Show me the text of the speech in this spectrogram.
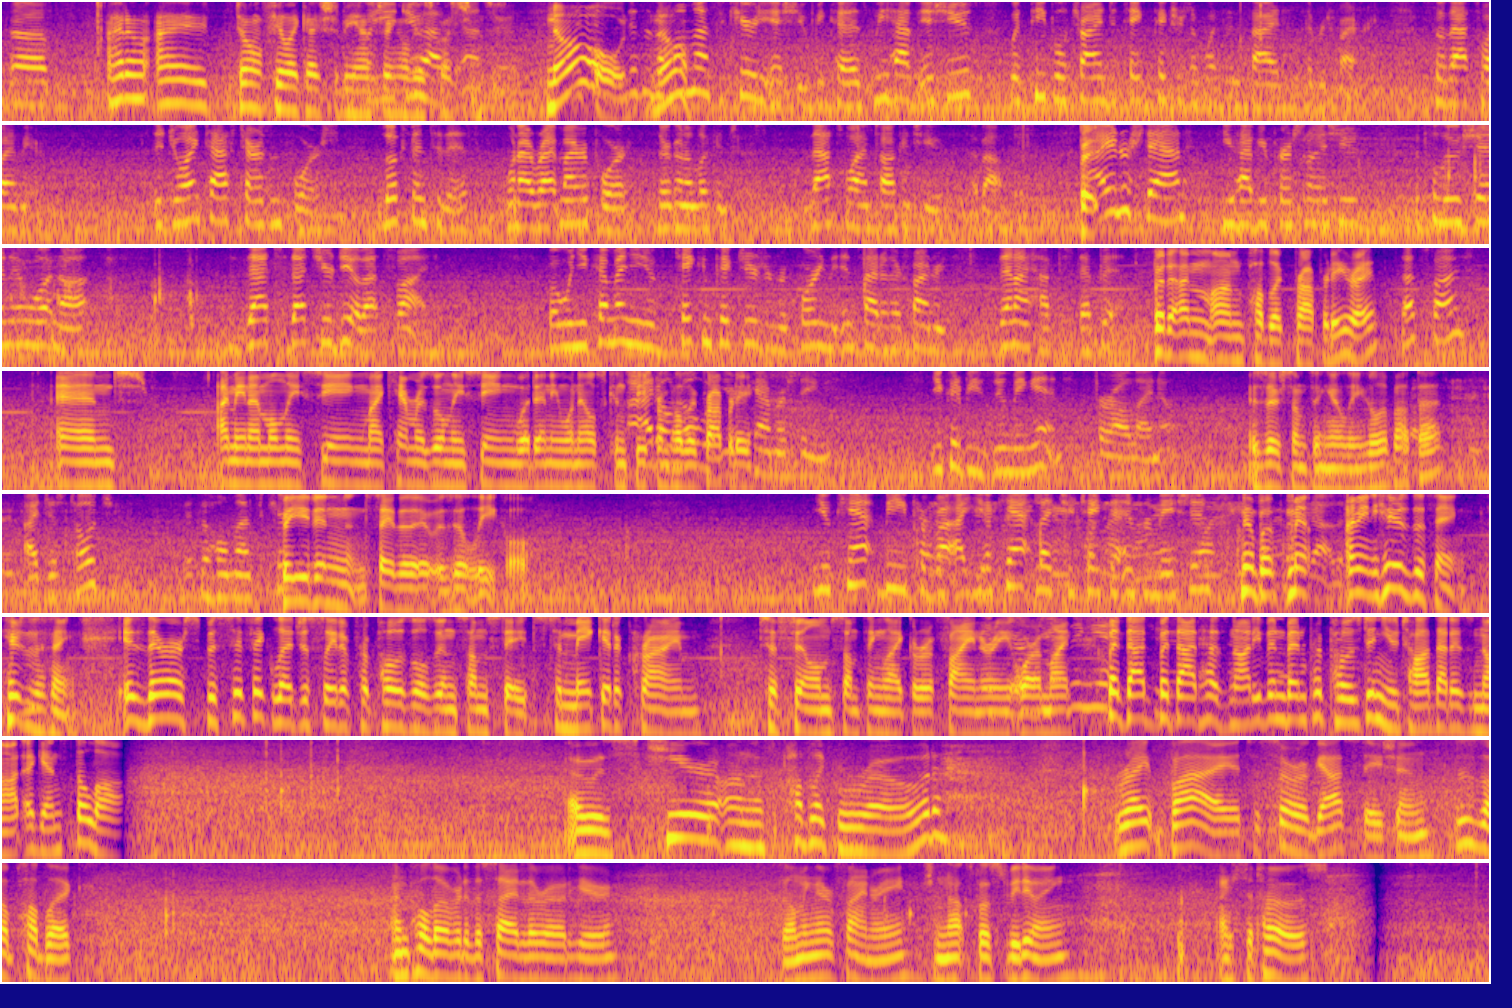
Uh, I don't. I don't feel like I should be answering all these questions. No, This is, this is no. a homeland security issue because we have issues with people trying to take pictures of what's inside the refinery. So that's why I'm here. The Joint Task Terrorism Force looks into this. When I write my report, they're going to look into this. That's why I'm talking to you about this. But- I understand you have your personal issues, the pollution and whatnot. That's that's your deal. That's fine. But when you come in and you've taken pictures and recording the inside of their refinery, then I have to step in. But I'm on public property, right? That's fine. And I mean, I'm only seeing my camera's only seeing what anyone else can see I from don't public know what property. your camera's seeing. You could be zooming in, for all I know. Is there something illegal about that? I just told you, it's a homeland Security. But you didn't say that it was illegal. You can't be provide. Uh, you can't let you take that information. No, but ma- it out there. I mean, here's the thing. Here's the thing: is there are specific legislative proposals in some states to make it a crime to film something like a refinery or a mine. But that but that has not even been proposed in Utah. That is not against the law. I was here on this public road right by a Tesoro gas station. This is all public. I'm pulled over to the side of the road here, filming the refinery, which I'm not supposed to be doing, I suppose.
